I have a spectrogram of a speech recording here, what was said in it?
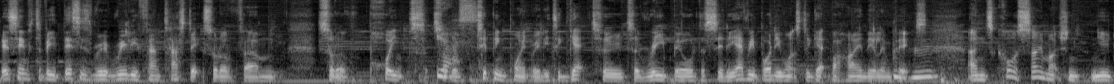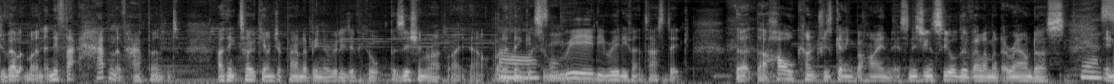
it seems to be this is a really fantastic sort of um, sort of point, sort Yes. of tipping point, really, to get to to rebuild the city. Everybody wants to get behind the Olympics, Mm-hmm. and it's caused so much new development. And if that hadn't have happened, I think Tokyo and Japan have been in a really difficult position right right now. But I think Oh, I it's see. really, really fantastic that the whole country's getting behind this. And as you can see, all the development around us Yes. in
